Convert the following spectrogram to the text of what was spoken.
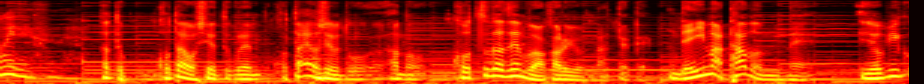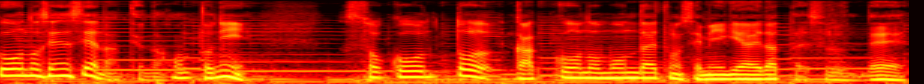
ごいですね。だって答え教えてくれん答え教えるとあのコツが全部わかるようになってて。で今多分ね予備校の先生なんていうのは本当にそこと学校の問題とのせめぎ合いだったりするんで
